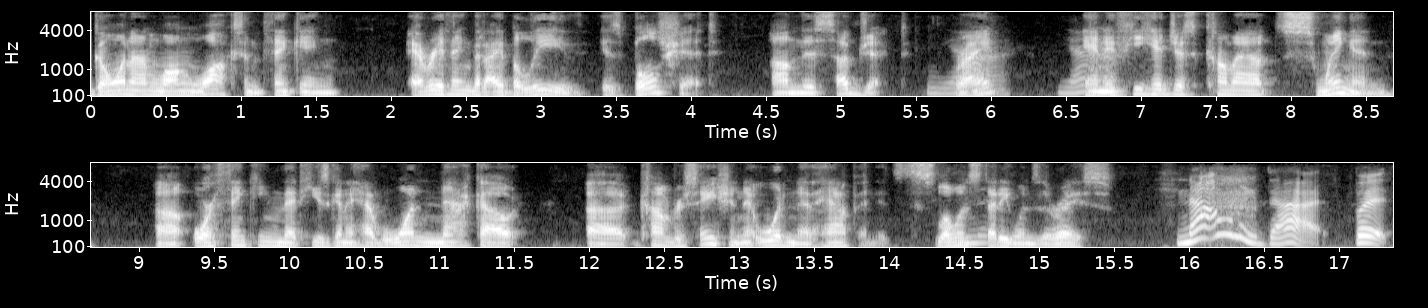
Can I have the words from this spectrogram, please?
going on long walks, and thinking everything that I believe is bullshit on this subject. Yeah, right? Yeah. And if he had just come out swinging uh, or thinking that he's going to have one knockout uh, conversation, it wouldn't have happened. It's slow and steady wins the race. not only that, but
